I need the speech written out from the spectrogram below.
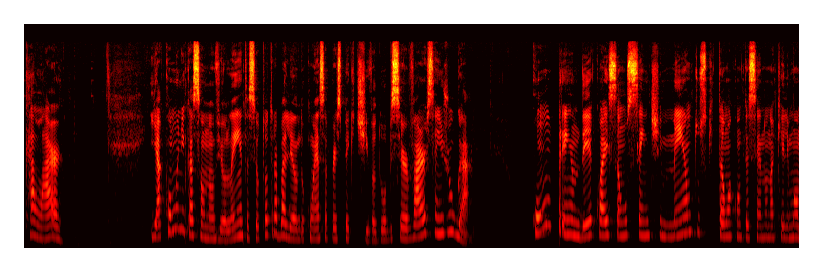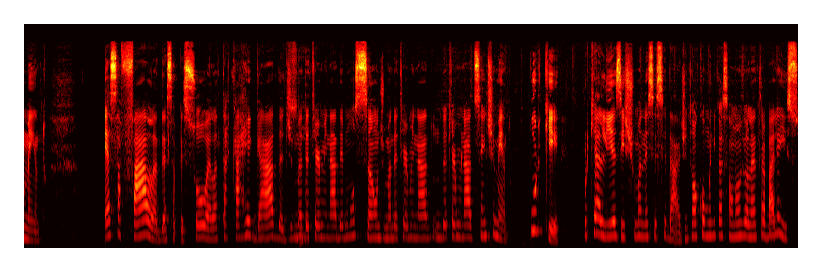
calar. E a comunicação não violenta, se eu estou trabalhando com essa perspectiva do observar sem julgar, compreender quais são os sentimentos que estão acontecendo naquele momento. Essa fala dessa pessoa, ela está carregada de uma Sim. determinada emoção, de uma determinado, um determinado sentimento. Por quê? Porque ali existe uma necessidade. Então, a comunicação não violenta trabalha isso.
